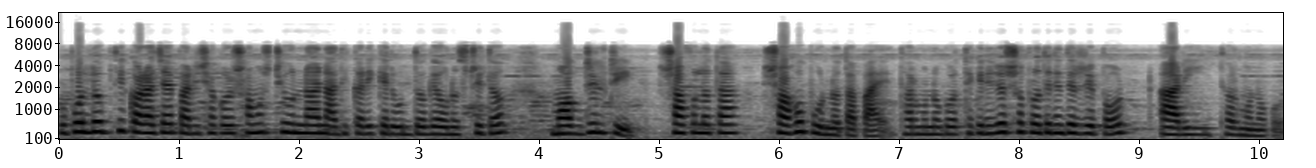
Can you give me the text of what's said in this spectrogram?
উপলব্ধি করা যায় পানিসাগর সমষ্টি উন্নয়ন আধিকারিকের উদ্যোগে অনুষ্ঠিত মকড্রিলটি সফলতা সহ পূর্ণতা পায়। ধর্মনগর থেকে নিজস্ব প্রতিনিধির রিপোর্ট, আরই ধর্মনগর।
